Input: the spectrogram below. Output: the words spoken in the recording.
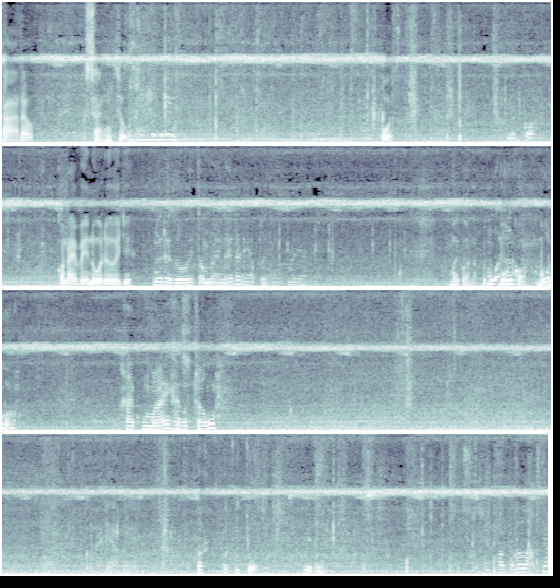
À đâu? Sang chỗ này. Ui, kiếm con con này về nuôi được chứ? nuôi được rồi tầm này lấy là đẹp rồi nuôi đẹp Mấy con là Muộn bốn con, bốn con. hai con mái hai con trống Con này đẹp đấy. thôi có khi chuẩn về thôi thôi cho nó làm tiếp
